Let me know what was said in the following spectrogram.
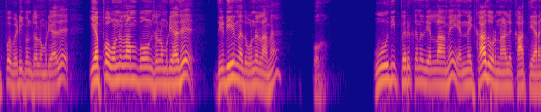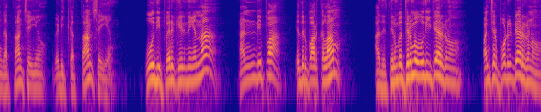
எப்போ வெடிக்கும்னு சொல்ல முடியாது. எப்போ ஒன்றும் இல்லாமல் போகும்னு சொல்ல முடியாது. திடீர்னு அது ஒன்றும் இல்லாமல் போகும். ஊதி பெருக்குனது எல்லாமே என்னைக்காவது ஒரு நாள் காற்று இறங்கத்தான் செய்யும் வெடிக்கத்தான் செய்யும். ஊதி பெருக்கி இருந்தீங்கன்னா கண்டிப்பாக எதிர்பார்க்கலாம். அது திரும்ப திரும்ப ஊதிக்கிட்டே இருக்கணும். பஞ்சர் போட்டுக்கிட்டே இருக்கணும்.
